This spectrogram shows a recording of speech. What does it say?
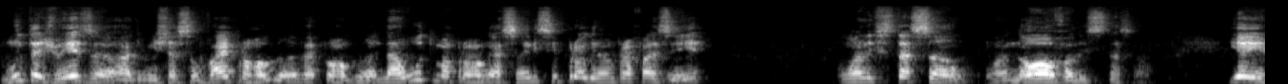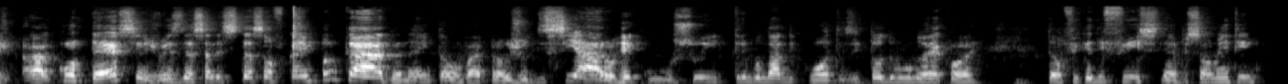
muitas vezes a administração vai prorrogando, vai prorrogando. Na última prorrogação, ele se programa para fazer uma licitação, uma nova licitação. E aí acontece, às vezes, dessa licitação ficar empancada, né? Então vai para o judiciário, o recurso e tribunal de contas e todo mundo recorre. Então fica difícil, né? Principalmente em,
